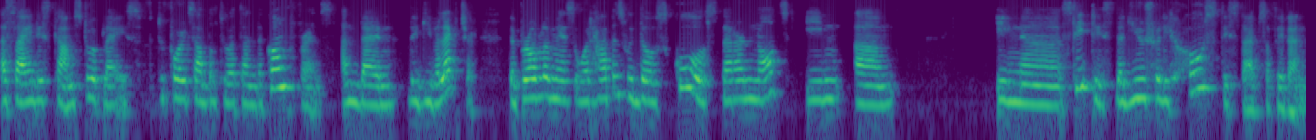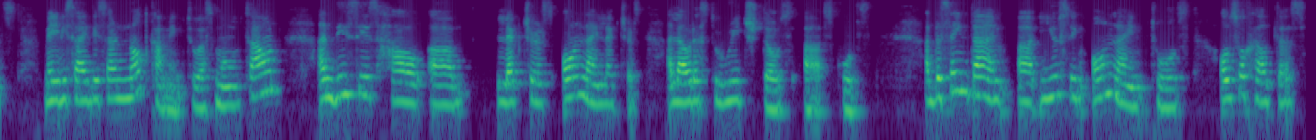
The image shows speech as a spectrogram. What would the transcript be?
a scientist comes to a place, to, for example, to attend a conference, and then they give a lecture. The problem is what happens with those schools that are not in um, in uh, cities that usually host these types of events. Maybe scientists are not coming to a small town, and this is how um, lectures, online lectures, allowed us to reach those uh, schools. At the same time, uh, using online tools also helped us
